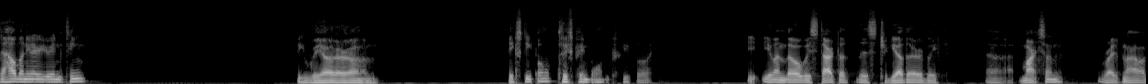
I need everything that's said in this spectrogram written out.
how many are you in the team? I think we are um, six people. Six people. people even though we started this together with uh, Martin right now,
